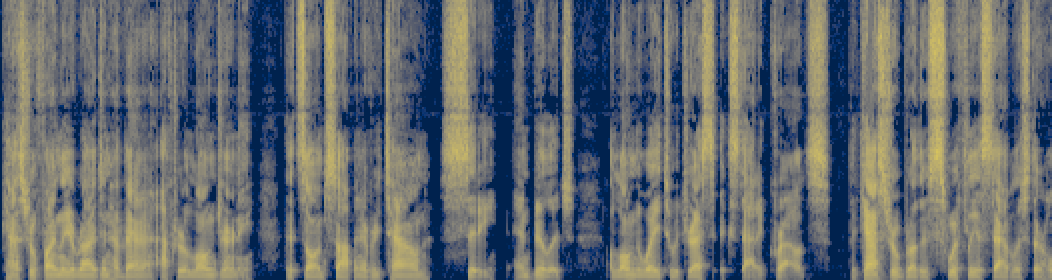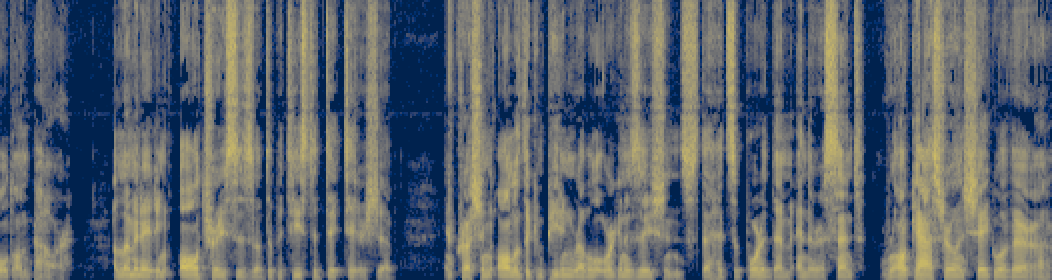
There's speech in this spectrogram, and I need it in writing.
Castro finally arrived in Havana after a long journey that saw him stop in every town, city, and village along the way to address ecstatic crowds. The Castro brothers swiftly established their hold on power, eliminating all traces of the Batista dictatorship and crushing all of the competing rebel organizations that had supported them and their ascent. Raul Castro and Che Guevara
